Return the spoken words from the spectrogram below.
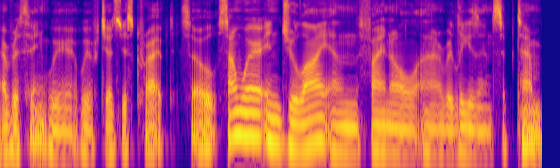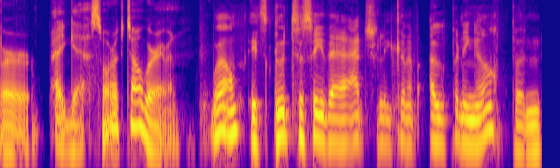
everything we we've just described. So somewhere in July and final uh, release in September, I guess, or October even. Well, it's good to see they're actually kind of opening up, and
